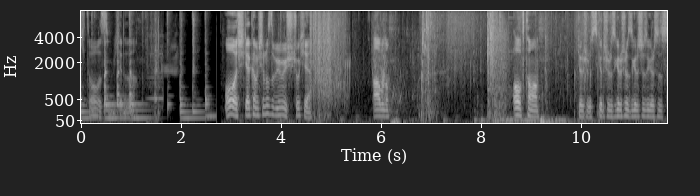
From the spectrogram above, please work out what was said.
Kitaba basayım bir kere daha. Oo şeker kamışımız da büyümüş. Çok iyi. Aa buldum. Of tamam. Görüşürüz, görüşürüz, görüşürüz, görüşürüz, görüşürüz.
